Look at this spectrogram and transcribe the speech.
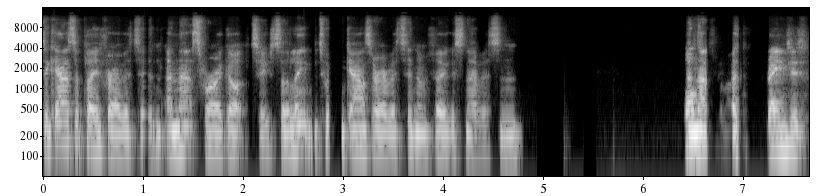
So Gaza played for Everton, and that's where I got to. So the link between Gaza Everton and Ferguson Everton, and that's what I- Rangers.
